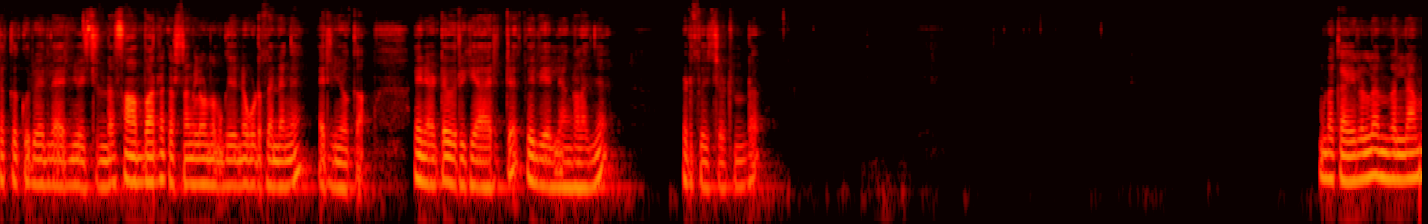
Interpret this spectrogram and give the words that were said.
ചക്കക്കുരു എല്ലാം അരിഞ്ഞ് വെച്ചിട്ടുണ്ട്. സാമ്പാറിന്റെ കഷ്ണങ്ങളുണ്ട് നമുക്ക് ഇതിന്റെ കൂടെ തന്നെ അങ്ങ് അരിഞ്ഞ് വെക്കാം. അതിനായിട്ട് ഒരു ക്യാരറ്റ് തൊലിയെല്ലാം കളഞ്ഞ് എടുത്ത് വെച്ചിട്ടുണ്ട്. നമ്മുടെ കയ്യിലുള്ള എന്തെല്ലാം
